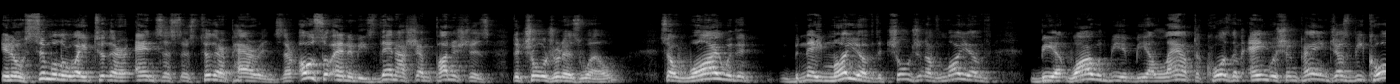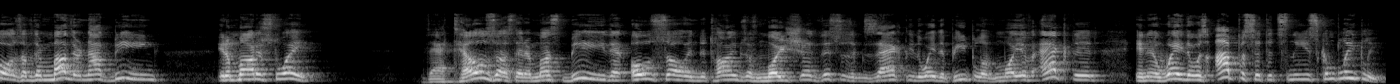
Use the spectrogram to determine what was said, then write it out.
in a similar way to their ancestors, to their parents. They're also enemies. Then Hashem punishes the children as well. So why would the Bnei Moav, the children of Moav, be why would be be allowed to cause them anguish and pain just because of their mother not being in a modest way? That tells us that it must be that also in the times of Moshe, this is exactly the way the people of Moav acted in a way that was opposite to Tznius completely.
